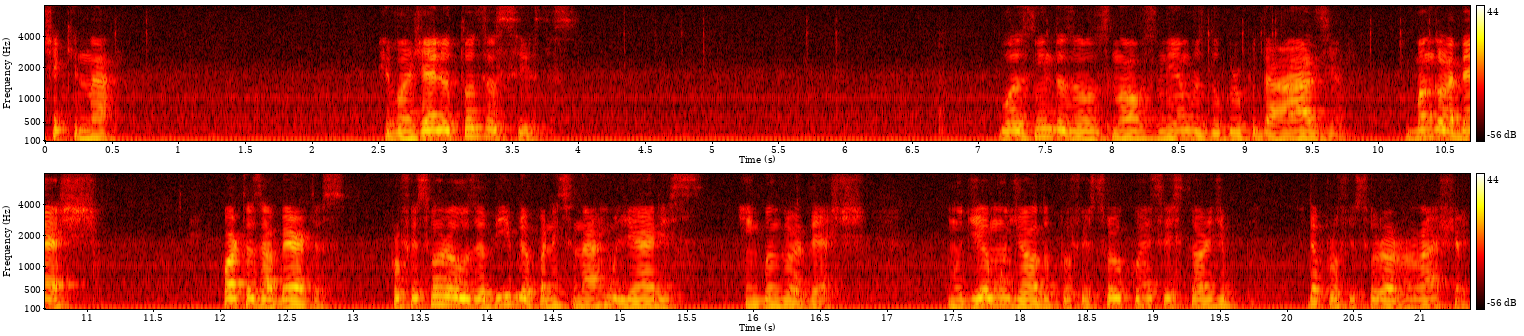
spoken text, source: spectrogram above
Shekinah, Evangelho todas as sextas. Boas-vindas aos novos membros do grupo da Ásia. Bangladesh, portas abertas. Professora usa a Bíblia para ensinar mulheres em Bangladesh. No Dia Mundial do Professor, conheça a história de, da professora Rashad.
